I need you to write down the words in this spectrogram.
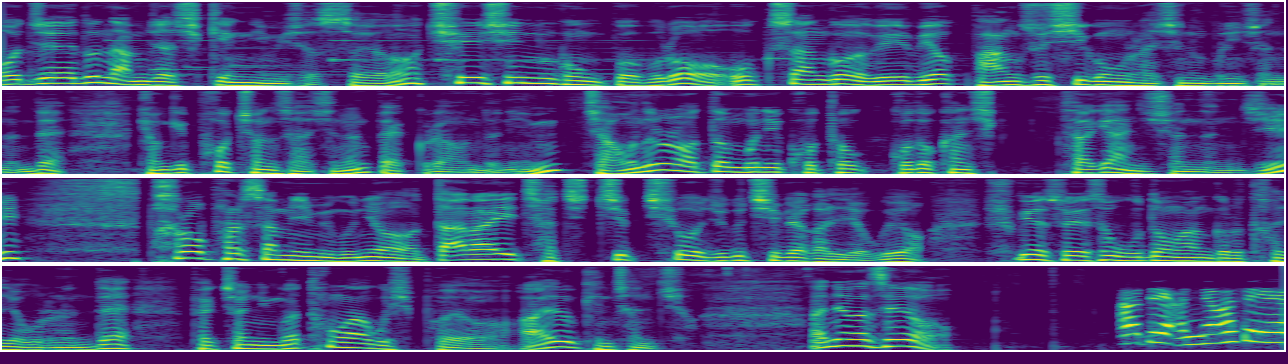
어제도 남자 식객님이셨어요. 최신 공법으로 옥상과 외벽 방수 시공을 하시는 분이셨는데 경기 포천 사시는 백그라운드님. 자 오늘은 어떤 분이 고독, 고독한 식 탁에 앉으셨는지 8583님이군요. 딸아이 자취집 치워주고 집에 가려고요. 휴게소에서 우동 한 그릇 하려고 그러는데 백천님과 통화하고 싶어요. 아유 괜찮죠. 안녕하세요. 아, 네, 안녕하세요.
